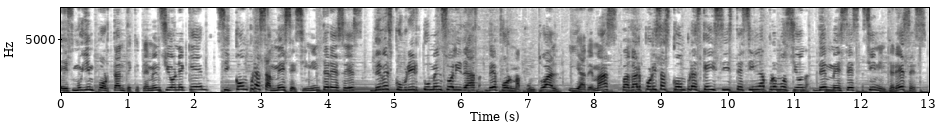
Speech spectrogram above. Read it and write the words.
Es muy importante que te mencione que, si compras a meses sin intereses, debes cubrir tu mensualidad de forma puntual y además pagar por esas compras que hiciste sin la promoción de meses sin intereses.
